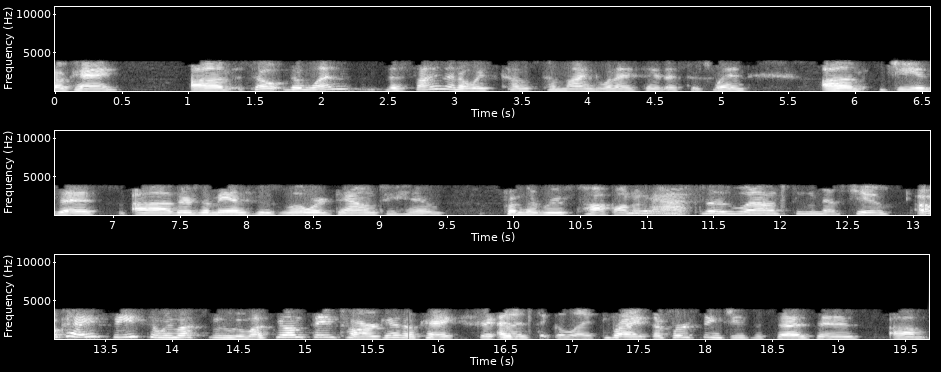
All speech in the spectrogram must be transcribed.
Okay, um, so the one, the sign that always comes to mind when I say this is when um, Jesus, uh, there's a man who's lowered down to him from the rooftop on a yeah, mat. That's what I was thinking of too. Okay, see, so we must be we must be on the same target. Okay, Great And- minds think alike. right. The first thing Jesus says is, um,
